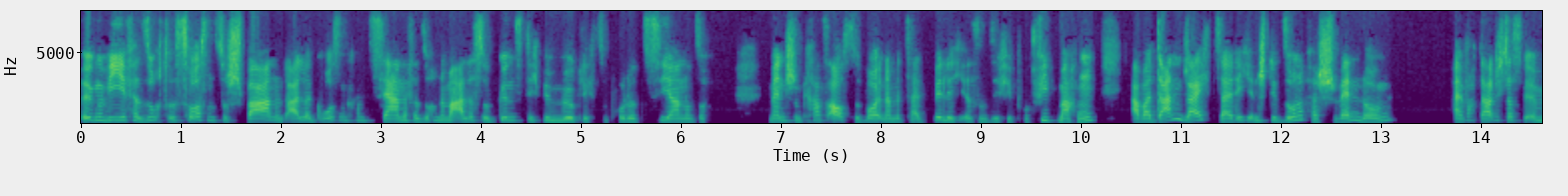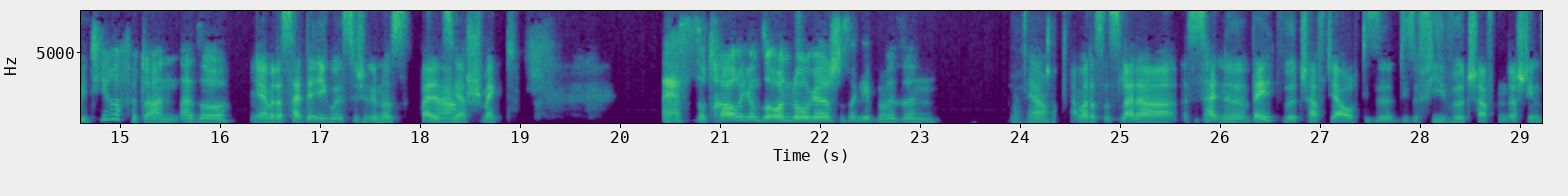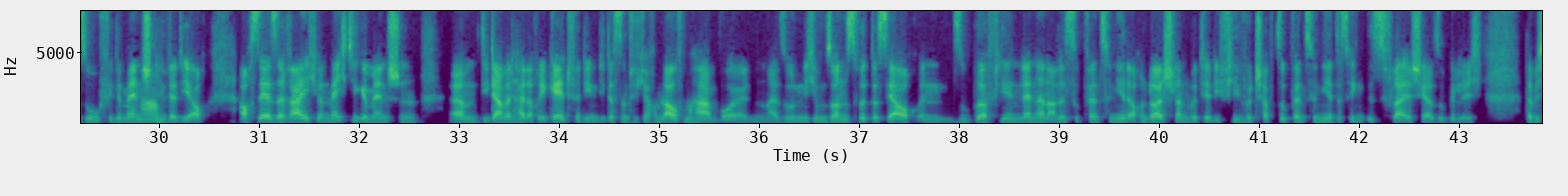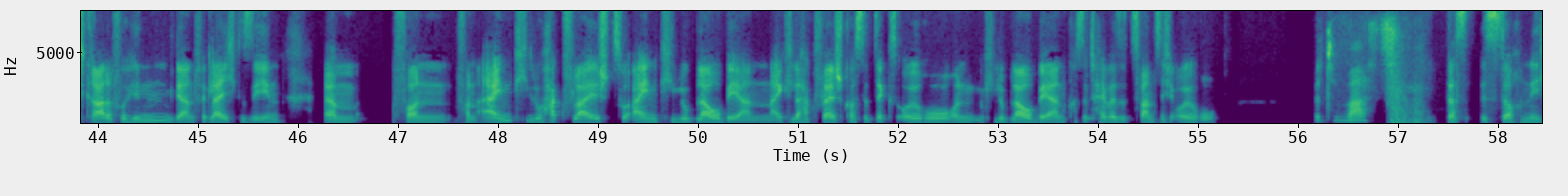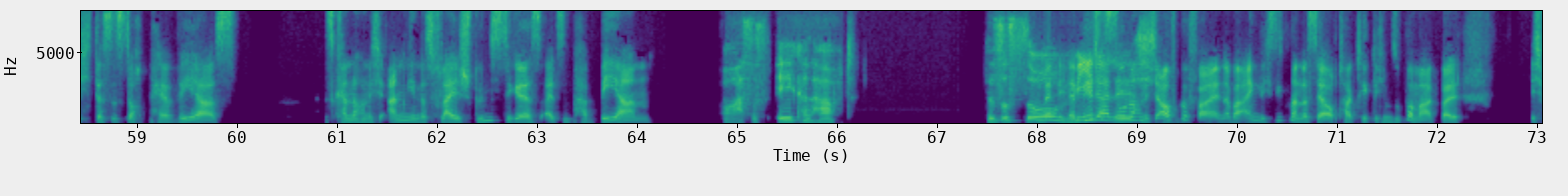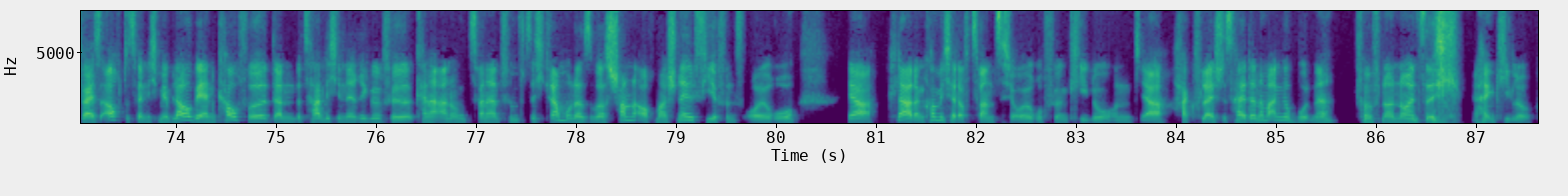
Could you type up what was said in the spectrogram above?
irgendwie versucht, Ressourcen zu sparen und alle großen Konzerne versuchen immer alles so günstig wie möglich zu produzieren und so Menschen krass auszubeuten, damit es halt billig ist und sie viel Profit machen. Aber dann gleichzeitig entsteht so eine Verschwendung, einfach dadurch, dass wir irgendwie Tiere füttern. Also. Ja, aber das ist halt der egoistische Genuss, weil ja. es ja schmeckt. Es ist so traurig und so unlogisch, das ergibt null Sinn. Ja, aber das ist leider, es ist halt eine Weltwirtschaft ja auch, diese, diese Viehwirtschaft. Und da stehen so viele Menschen ja. hinter, die auch, auch sehr, sehr reiche und mächtige Menschen, ähm, die damit halt auch ihr Geld verdienen, die das natürlich auch im Laufen haben wollen. Also nicht umsonst wird das ja auch in super vielen Ländern alles subventioniert. Auch in Deutschland wird ja die Viehwirtschaft subventioniert, deswegen ist Fleisch ja so billig. Da habe ich gerade vorhin wieder einen Vergleich gesehen. Ähm, von, von ein Kilo Hackfleisch zu ein Kilo Blaubeeren. Ein Kilo Hackfleisch kostet 6 Euro und ein Kilo Blaubeeren kostet teilweise 20 Euro. Bitte was? Das ist doch nicht, das ist doch pervers. Es kann doch nicht angehen, dass Fleisch günstiger ist als ein paar Beeren. Oh, es ist ekelhaft. Das ist so wenn, widerlich. Mir ist es so noch nicht aufgefallen, aber eigentlich sieht man das ja auch tagtäglich im Supermarkt, weil ich weiß auch, dass wenn ich mir Blaubeeren kaufe, dann bezahle ich in der Regel für, keine Ahnung, 250 Gramm oder sowas schon auch mal schnell 4, 5 Euro. Ja, klar, dann komme ich halt auf 20 Euro für ein Kilo. Und ja, Hackfleisch ist halt dann im Angebot, ne? 5,99 ein Kilo.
